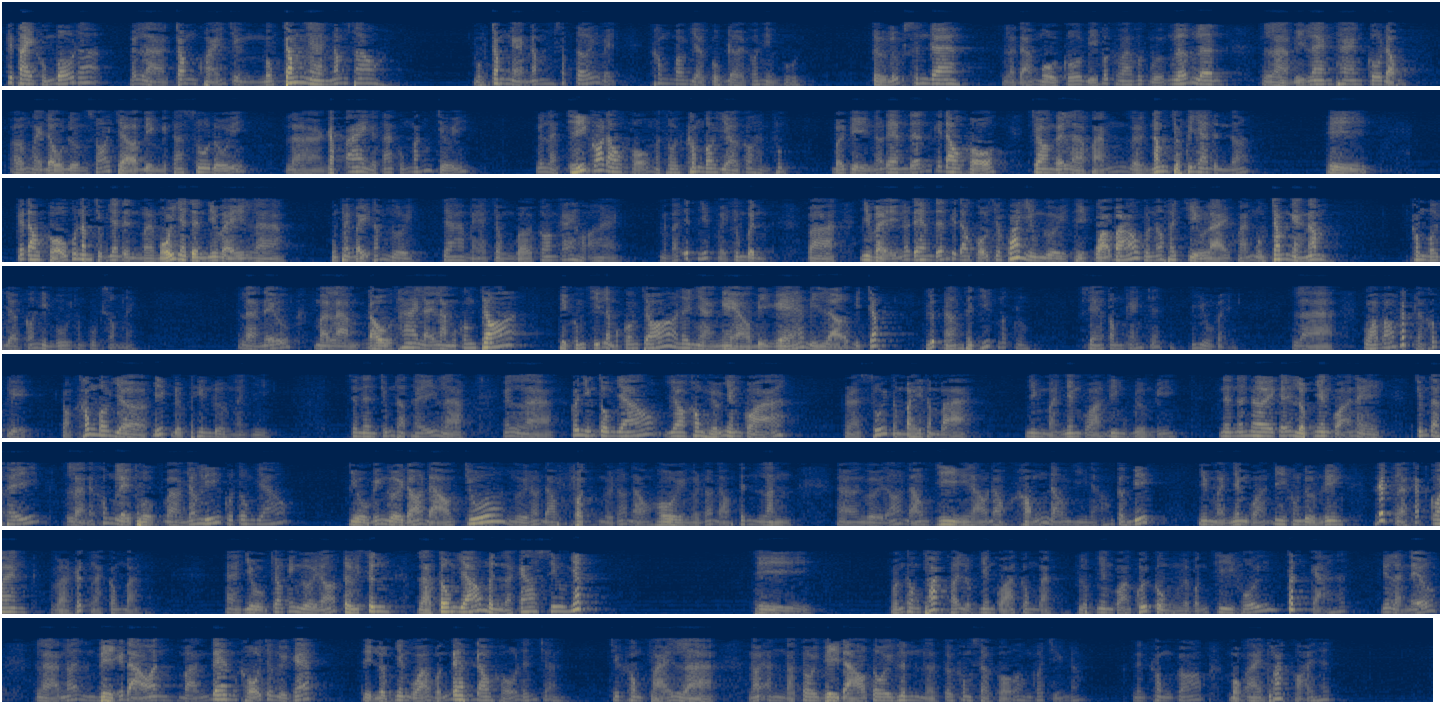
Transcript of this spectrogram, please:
cái tay khủng bố đó mới là trong khoảng chừng một trăm ngàn năm sau, một trăm ngàn năm sắp tới vậy, không bao giờ cuộc đời có niềm vui. Từ lúc sinh ra là đã mồ côi bị vất va vất vưởng, lớn lên là bị lang thang, cô độc, ở ngoài đầu đường xó chợ bị người ta xua đuổi, là gặp ai người ta cũng mắng chửi. Nghĩa là chỉ có đau khổ mà thôi, không bao giờ có hạnh phúc. Bởi vì nó đem đến cái đau khổ cho nghĩa là khoảng gần năm chục cái gia đình đó. Thì cái đau khổ của năm chục gia đình mà mỗi gia đình như vậy là cũng phải bảy tám người, cha, mẹ, chồng, vợ, con cái, họ hàng. Mình nói ít nhất vậy trung bình. Và như vậy nó đem đến cái đau khổ cho quá nhiều người thì quả báo của nó phải chịu lại khoảng một trăm ngàn năm. Không bao giờ có niềm vui trong cuộc sống này. Là nếu mà làm đầu thai lại làm một con chó, thì cũng chỉ là một con chó ở nơi nhà nghèo, bị ghẻ, bị lỡ bị chấp lúc nào cũng phải giết mất luôn, xe tông cán chết, ví dụ vậy. Là quả báo rất là khốc liệt còn không bao giờ biết được thiên đường là gì. Cho nên chúng ta thấy là nghĩa là có những tôn giáo do không hiểu nhân quả là suối tầm bậy tầm bạ nhưng mà nhân quả đi một đường riêng nên ở nơi cái luật nhân quả này chúng ta thấy là nó không lệ thuộc vào giáo lý của tôn giáo. Dù cái người đó đạo chúa người đó đạo phật người đó đạo hồi người đó đạo tinh lành à, người đó đạo gì đạo đạo khổng đạo gì nào không cần biết. Nhưng mà nhân quả đi con đường riêng rất là khách quan và rất là công bằng à, dù cho cái người đó tự xưng là tôn giáo mình là cao siêu nhất thì vẫn không thoát khỏi luật nhân quả công bằng. Luật nhân quả cuối cùng là vẫn chi phối tất cả hết. Như là nếu là nói vì cái đạo anh mà anh đem khổ cho người khác thì luật nhân quả vẫn đem đau khổ đến cho anh. Chứ không phải là nói anh là tôi vì đạo tôi linh là tôi không sợ khổ không có chuyện đó. Nên không có một ai thoát khỏi hết.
